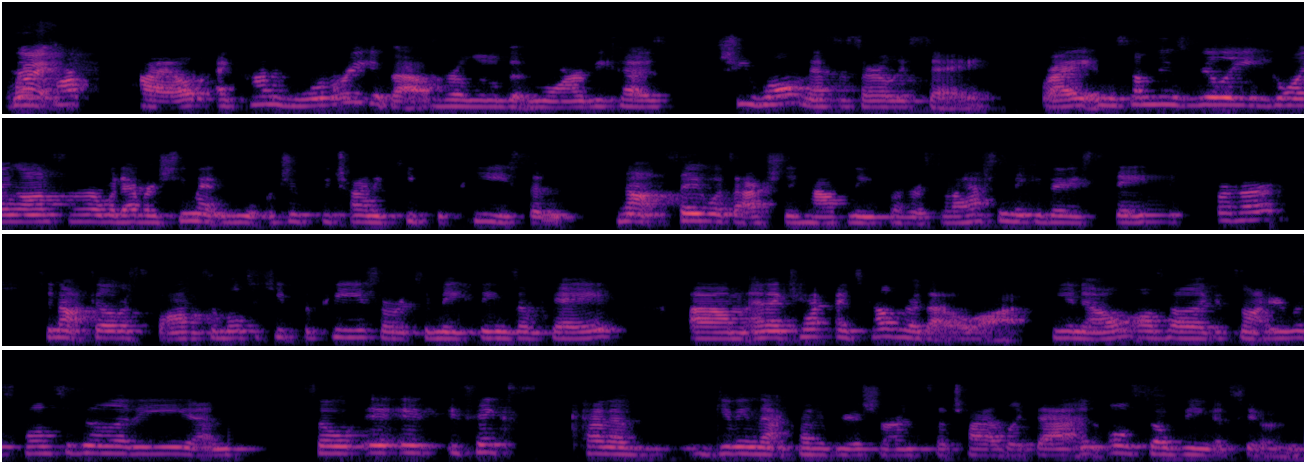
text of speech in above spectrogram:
When right. child, I kind of worry about her a little bit more because she won't necessarily say right, and if something's really going on for her, whatever. She might just be trying to keep the peace and not say what's actually happening for her. So I have to make it very safe for her to not feel responsible to keep the peace or to make things okay. Um, and I can't, I tell her that a lot, you know, I'll tell like, it's not your responsibility. And so it, it, it takes kind of giving that kind of reassurance to a child like that and also being attuned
